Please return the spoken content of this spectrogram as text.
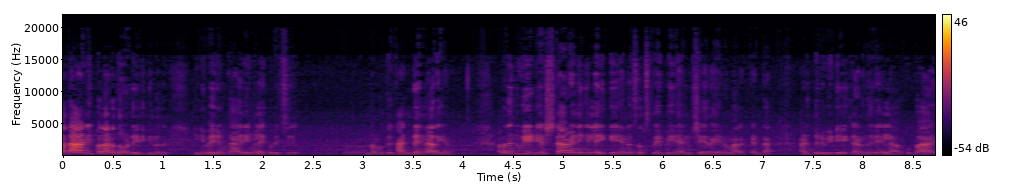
അതാണ് ഇപ്പോൾ നടന്നുകൊണ്ടിരിക്കുന്നത്. ഇനി വരും കാര്യങ്ങളെക്കുറിച്ച് കുറിച്ച് നമുക്ക് കണ്ടു അറിയാം. അപ്പോൾ നിങ്ങൾക്ക് വീഡിയോ ഇഷ്ടമാണെങ്കിൽ ലൈക്ക് ചെയ്യാനും സബ്സ്ക്രൈബ് ചെയ്യാനും ഷെയർ ചെയ്യാനും മറക്കണ്ട. അടുത്തൊരു വീഡിയോ കാണുന്നവരെ എല്ലാവർക്കും ബൈ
